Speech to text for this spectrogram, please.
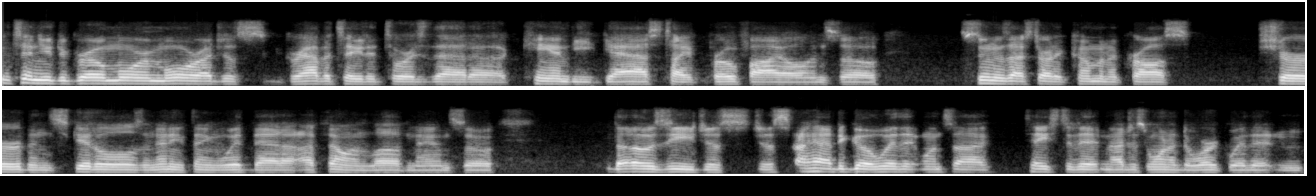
continued to grow more and more, I just gravitated towards that uh, candy gas type profile. And so as soon as I started coming across Sherb and Skittles and anything with that, I, I fell in love, man. So the OZ just, just, I had to go with it once I tasted it and I just wanted to work with it. And,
